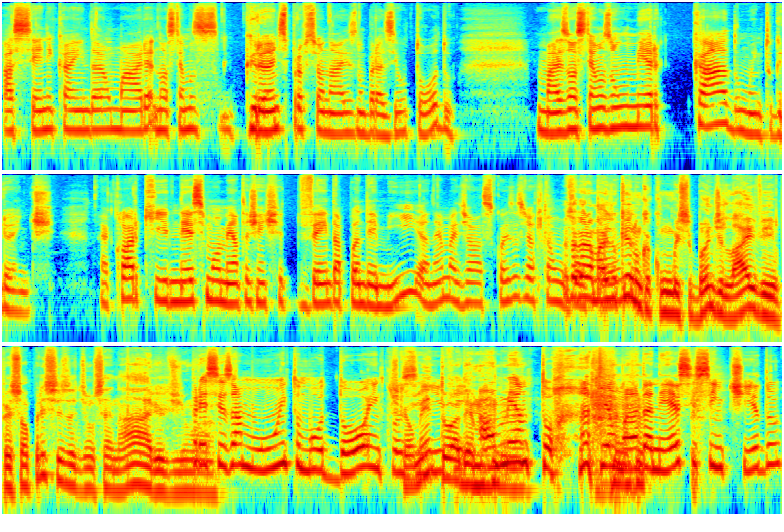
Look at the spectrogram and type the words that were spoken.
A cênica ainda é uma área. Nós temos grandes profissionais no Brasil todo, mas nós temos um mercado muito grande. É claro que nesse momento a gente vem da pandemia, né? Mas já as coisas já estão. Mas agora mais do que nunca, com esse band live, o pessoal precisa de um cenário, de um. Precisa muito, mudou, inclusive. aumentou a demanda. Aumentou a demanda nesse sentido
